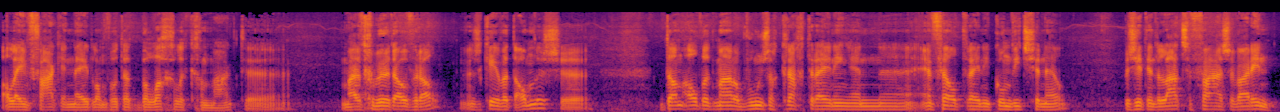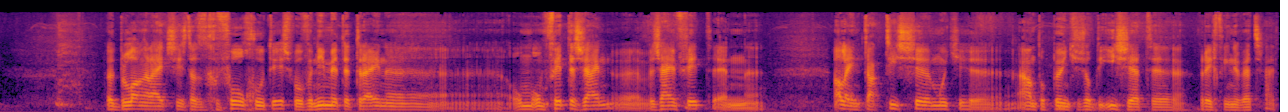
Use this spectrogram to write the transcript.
Alleen vaak in Nederland wordt dat belachelijk gemaakt. maar het gebeurt overal. Dat is een keer wat anders dan altijd maar op woensdag krachttraining en, en veldtraining conditioneel. We zitten in de laatste fase waarin het belangrijkste is dat het gevoel goed is. We hoeven niet meer te trainen uh, om, om fit te zijn. Uh, we zijn fit en uh, alleen tactisch moet je een aantal puntjes op de i zetten richting de wedstrijd.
